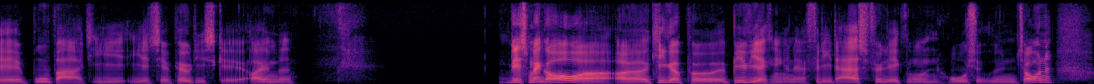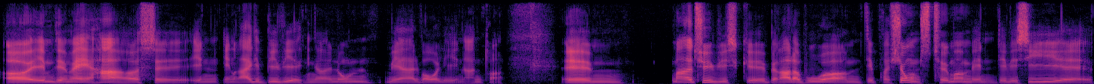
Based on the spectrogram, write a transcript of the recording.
øh, brugbart i, i et terapeutisk øh, øje med. Hvis man går over og kigger på bivirkningerne, fordi der er selvfølgelig ikke nogen rose uden tårne, og MDMA har også øh, en, en række bivirkninger, nogle mere alvorlige end andre. Øhm, meget typisk øh, beretter brugere om depressionstømmermænd, det vil sige, øh,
